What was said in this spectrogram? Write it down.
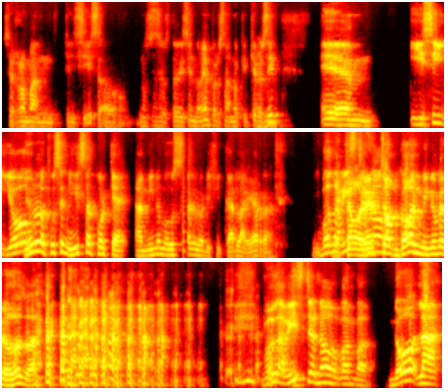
se romanticiza, o no sé si lo estoy diciendo bien, pero saben lo que quiero decir. Em, y sí, yo... Yo no lo puse en mi lista porque a mí no me gusta glorificar la guerra. ¿Vos la acabo de viste ver o no? Top Gun, mi número dos, ¿va? ¿Vos la viste o no, Bamba? No, la,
